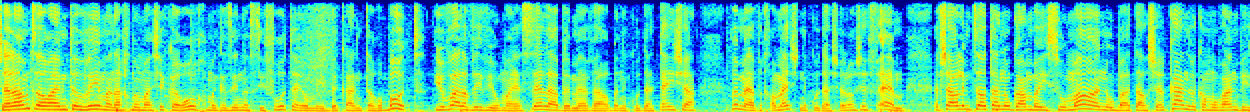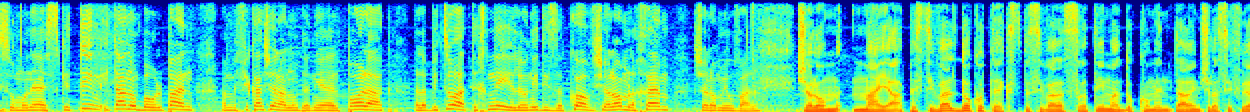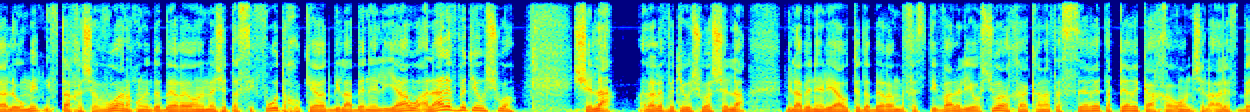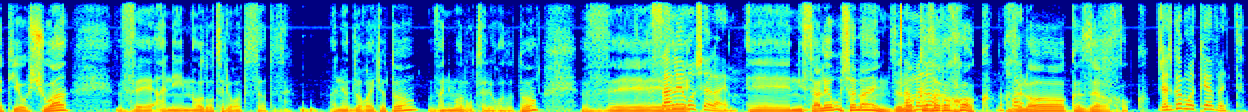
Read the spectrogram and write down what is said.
שלום, צהריים טובים, אנחנו מה שכרוך, מגזין הספרות היומי בכאן תרבות. יובל אביבי ומאיה סלע ב-104.9 ו-105.3 FM. אפשר למצוא אותנו גם ביישומון ובאתר של כאן, וכמובן ביישומוני ההסכתים. איתנו באולפן, המפיקה שלנו דניאל פולק, על הביצוע הטכני ליאוניד איזקוב. שלום לכם, שלום יובל. שלום מאיה. פסטיבל דוקוטקסט, פסטיבל הסרטים הדוקומנטריים של הספרייה הלאומית, נפתח השבוע. אנחנו נדבר היום עם אשת הספרות, החוקרת בילה בן אליהו, על א' ב' יהושע. שלה. על א' ב' יהושע שלה. בילה בן אליהו תדבר היום בפסטיבל על יהושע, אחרי הקרנת הסרט, הפרק האחרון של א' ב' יהושע, ואני מאוד רוצה לראות את הסרט הזה. אני עוד לא ראיתי אותו, ואני מאוד רוצה לראות אותו. ו... סע לירושלים. אה, ניסע לירושלים, זה לא למה כזה לא? רחוק. נכון. זה לא כזה רחוק. יש גם רכבת.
